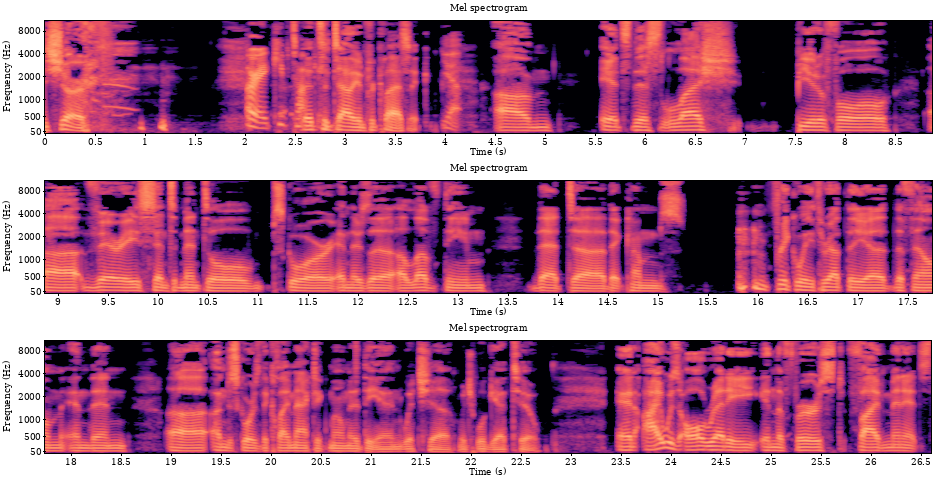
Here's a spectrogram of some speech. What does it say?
sure. All right, keep talking. It's Italian for classic. Yeah. Um, it's this lush, beautiful, uh, very sentimental score. And there's a, a love theme that, uh, that comes frequently throughout the, uh, the film and then, uh, underscores the climactic moment at the end, which, uh, which we'll get to. And I was already in the first five minutes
